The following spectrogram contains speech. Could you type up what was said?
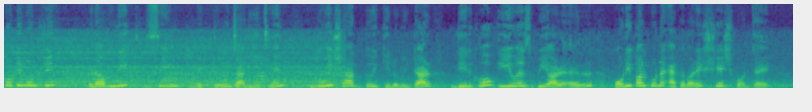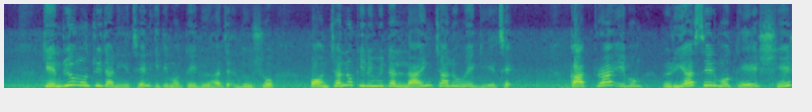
প্রতিমন্ত্রী রবনীত সিং বিট্টু জানিয়েছেন, দুই সাত দুই কিলোমিটার দীর্ঘ ইউএসবিআরএল পরিকল্পনা একেবারে শেষ পর্যায়ে। কেন্দ্রীয় মন্ত্রী জানিয়েছেন ইতিমধ্যেই দুই হাজার দুশো পঞ্চান্ন কিলোমিটার লাইন চালু হয়ে গিয়েছে। কাটরা এবং রিয়াসের মধ্যে শেষ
